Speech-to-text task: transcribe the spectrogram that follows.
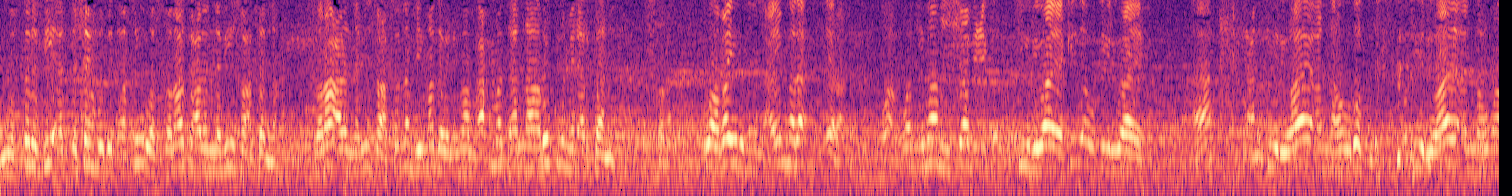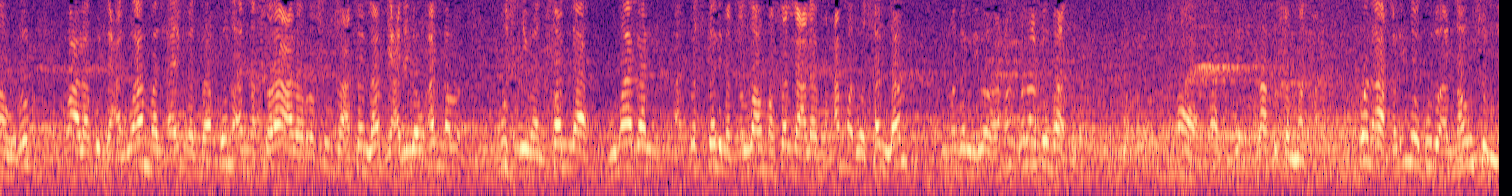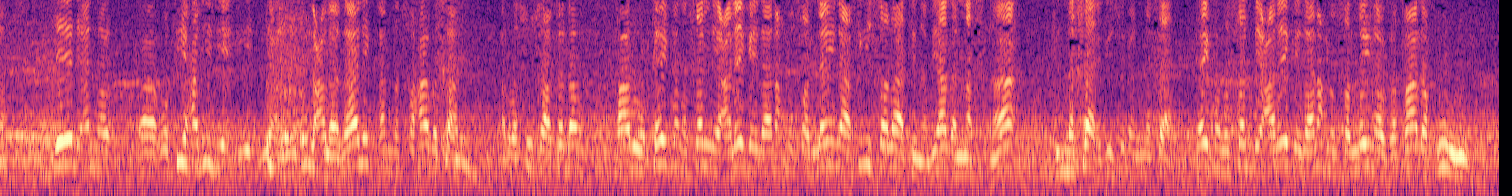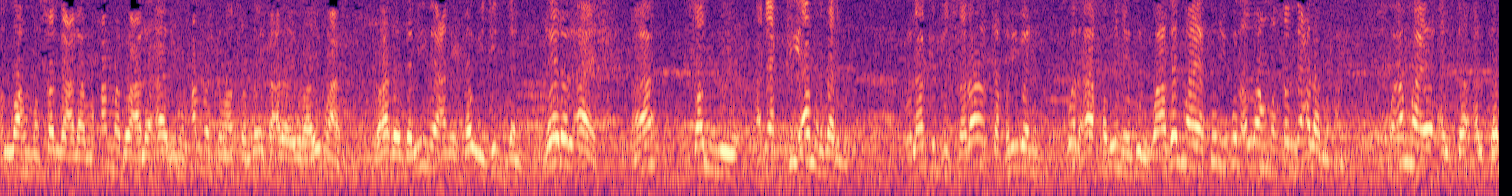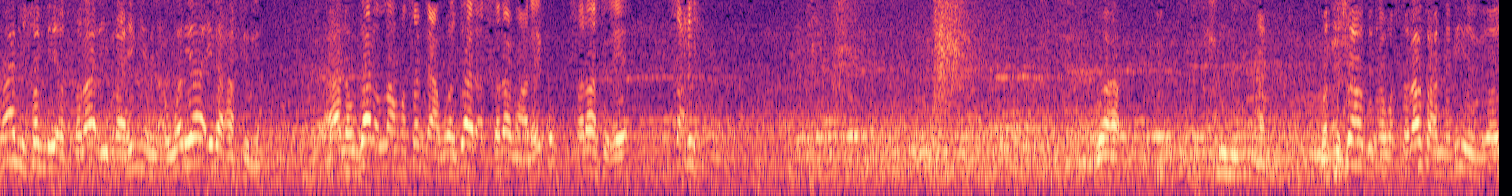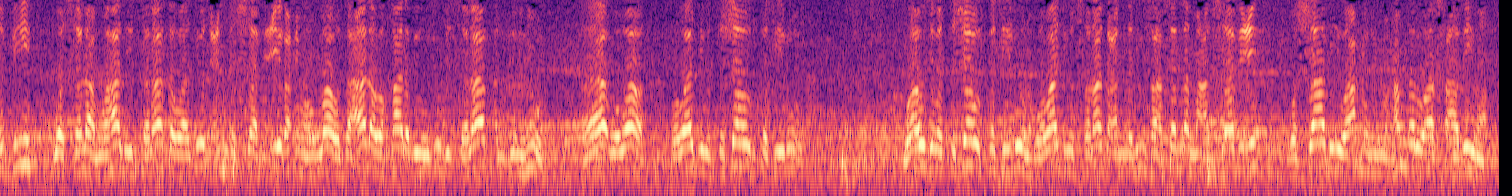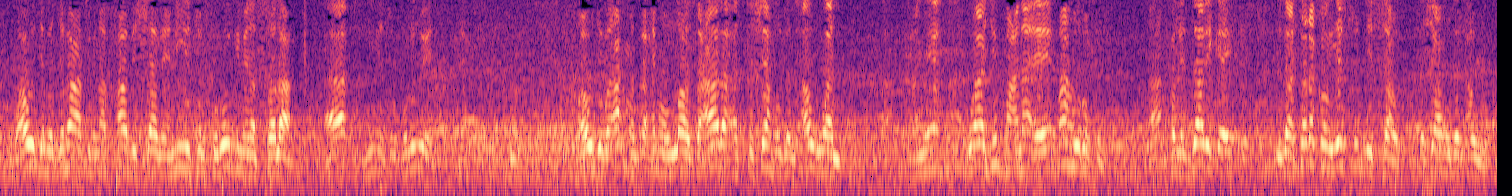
المختلف فيه التشهد الأخير والصلاة على النبي صلى الله عليه وسلم. الصلاة على النبي صلى الله عليه وسلم في مذهب الإمام أحمد أنها ركن من أركان الصلاة. وغيره من الأئمة لا يرى والإمام الشافعي في رواية كذا وفي رواية كذا ها؟ يعني في رواية أنه ركن وفي رواية أنه ما هو ركن وعلى كل حال. وأما الأئمة الباقون أن الصلاة على الرسول صلى الله عليه وسلم يعني لو أن مسلما صلى وما قال بس كلمة اللهم صل على محمد وسلم في مذهب الامام احمد صلاته باطله لا تسمى صلاة. والآخرين يقولوا أنه سنة. ليه؟ لأن وفي حديث يعني يدل على ذلك أن الصحابة سالوا الرسول صلى الله عليه وسلم قالوا كيف نصلي عليك إذا نحن صلينا في صلاتنا؟ بهذا النص ها؟ في النساء في سنن النساء. كيف نصلي عليك إذا نحن صلينا؟ فقال قولوا اللهم صل على محمد وعلى آل محمد كما صليت على إبراهيم وعلى وهذا دليل يعني قوي جدا. غير الآية ها؟ صلوا هذاك في أمر برضه. ولكن في الصلاة تقريبا والآخرون يقولوا وأقل ما يكون يقول اللهم صل على محمد. وأما الكمال يصلي الصلاة الابراهيميه من أولها إلى آخرها. ها لو قال اللهم صل وقال السلام عليكم صلاته إيه؟ صحيح. و والتشهد أو الصلاة على النبي فيه والسلام. وهذه الثلاثة واجبة عند الشافعي رحمه الله تعالى وقال بوجوب السلام الجمهور. وواجب التشهد كثيرون. وأوجب التشهد كثيرون وواجب الصلاة على النبي صلى الله عليه وسلم مع الشافعي والشافعي وأحمد بن محمد وأصحابهما. وأوجب جماعة من أصحاب الشافعي نية الخروج من الصلاة. آه نية الخروج. وأوجب أحمد رحمه الله تعالى التشهد الأول. يعني واجب معناه إيه؟ ما هو ركن. آه فلذلك إذا تركه يسجد للسهو التشهد الأول.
